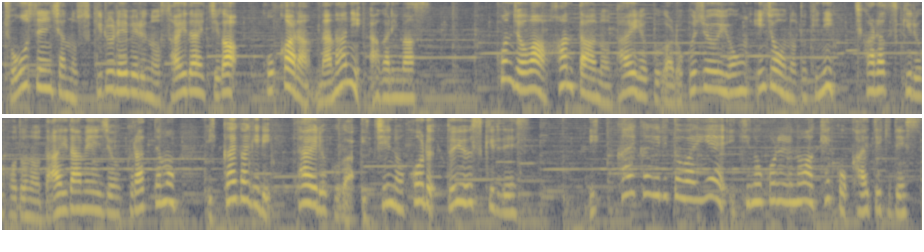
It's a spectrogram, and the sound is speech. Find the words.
挑戦者のスキルレベルの最大値が5から7に上がります。根性はハンターの体力が64以上の時に力尽きるほどの大ダメージを食らっても1回限り体力が1残るというスキルです。1回限りとはいえ生き残れるのは結構快適です。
